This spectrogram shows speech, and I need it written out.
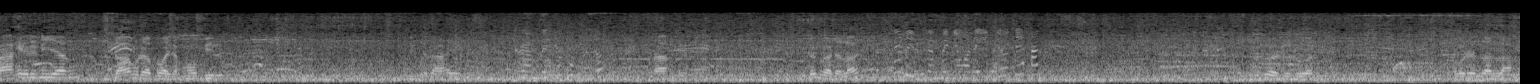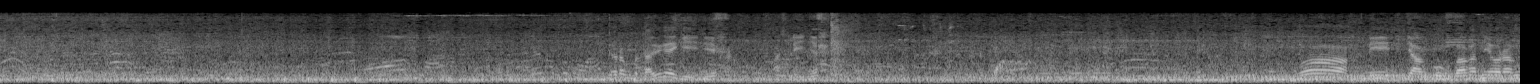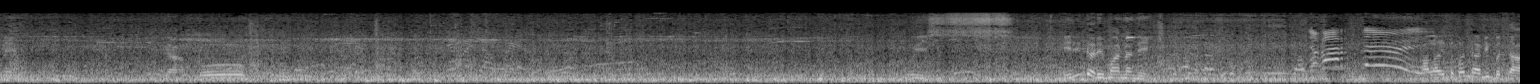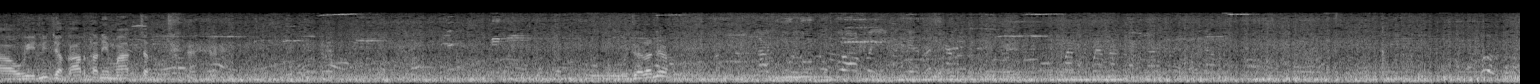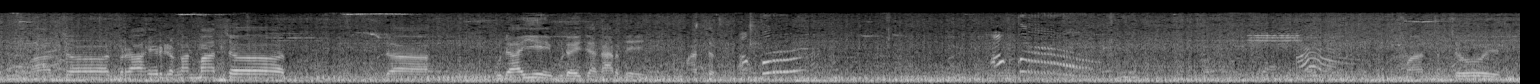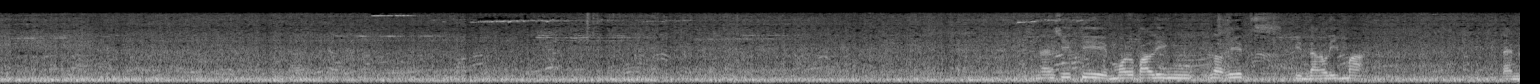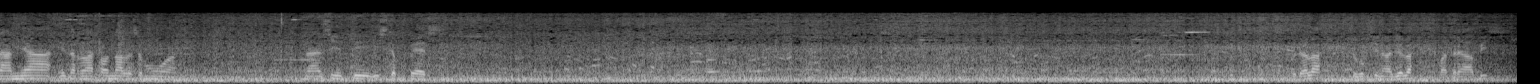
Terakhir ini yang udah udah banyak mobil. Ini terakhir, Rambutnya kok belum? terakhir. Udah nggak ada lagi. Ini ada rambut yang warna hijau tuh kan? Udah duluan. Udah lelah. Orang Betawi kayak gini ya, aslinya. Wah, nih jangkung banget nih orang nih. Jangkung. Wih, ini dari mana nih? Jakarta. Kalau itu kan tadi Betawi, ini Jakarta nih macet. Tuh, jalannya dengan macet. Udah budaya, budaya Jakarta, macet. Okur. Okur. Oh. Macet cuy. City, mall paling ngehits bintang 5 Tenannya internasional semua. Senayan City is the best. Udahlah, cukup sini aja lah, baterai habis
